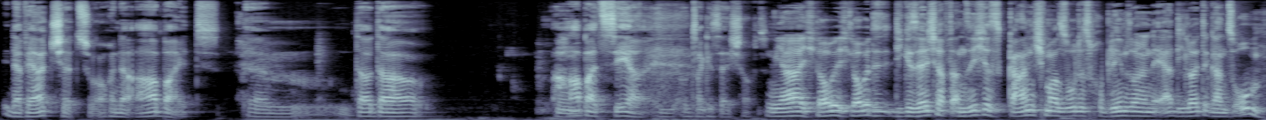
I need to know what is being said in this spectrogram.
In der Wertschätzung, auch in der Arbeit. Ähm, da, da hapert sehr in unserer Gesellschaft. Ja, ich glaube, ich glaube, die, die, Gesellschaft an sich ist gar nicht mal so das Problem, sondern eher die Leute ganz oben.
